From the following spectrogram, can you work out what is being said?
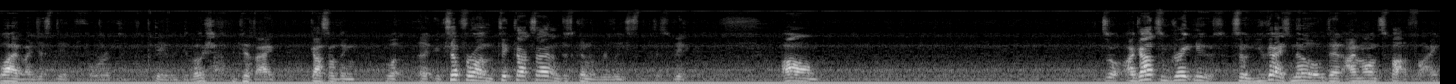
live I just did for daily devotion because I got something. Well, uh, except for on the TikTok side, I'm just going to release this video. Um, so I got some great news. So you guys know that I'm on Spotify,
